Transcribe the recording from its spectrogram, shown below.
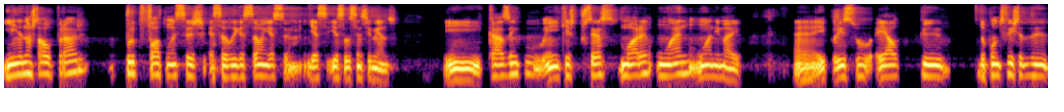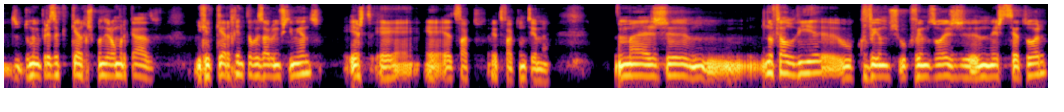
e ainda não está a operar porque faltam essas, essa ligação e, essa, e, esse, esse licenciamento. E casos em que, em que este processo demora um ano, um ano e meio. Uh, e por isso é algo que, do ponto de vista de, de, de, uma empresa que quer responder ao mercado e que quer rentabilizar o investimento, este é, é, é de, facto, é de facto um tema. Mas uh, no final do dia, o que vemos, o que vemos hoje neste setor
